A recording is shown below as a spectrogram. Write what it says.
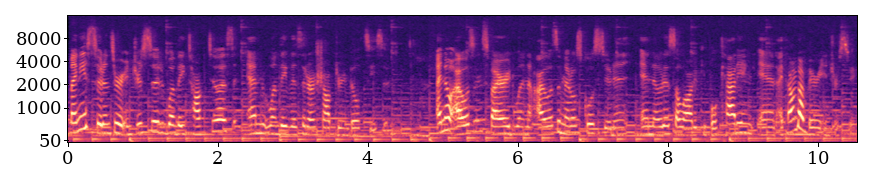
Many students are interested when they talk to us and when they visit our shop during build season. I know I was inspired when I was a middle school student and noticed a lot of people CADing, and I found that very interesting.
